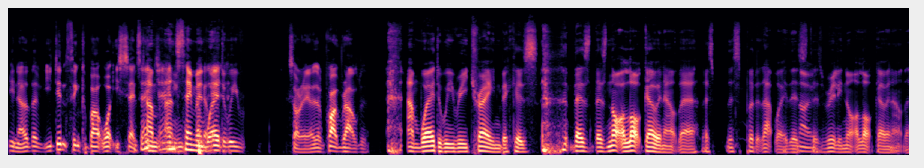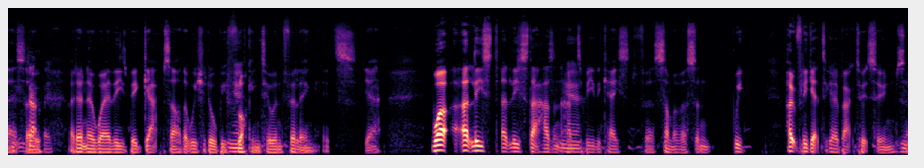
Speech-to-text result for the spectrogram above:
You know, the, you didn't think about what you said. It's did Um, you? entertainment, where do we Sorry, I'm quite rattled. and where do we retrain? Because there's there's not a lot going out there. Let's let's put it that way. There's No. there's really not a lot going out there. So I don't know where these big gaps are that we should all be Yeah. flocking to and filling. It's yeah. Well, at least at least that hasn't Yeah. had to be the case for some of us, and we hopefully get to go back to it soon. So.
